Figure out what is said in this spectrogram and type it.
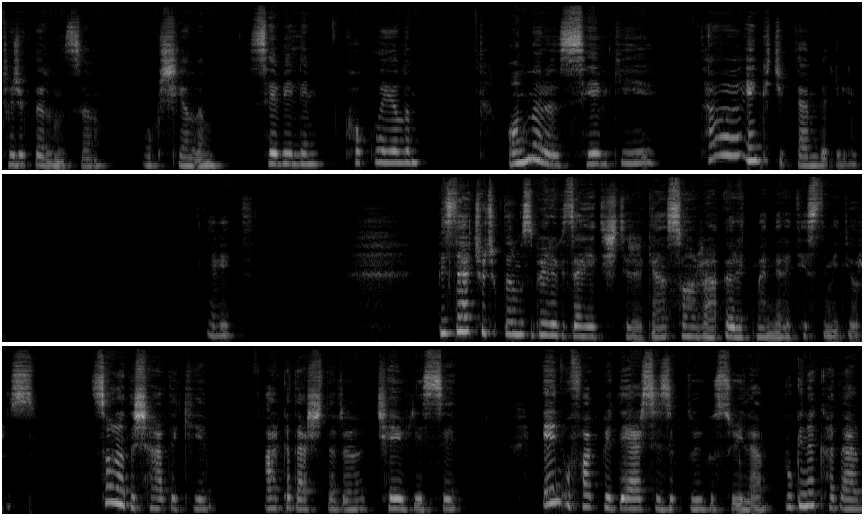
çocuklarımızı okşayalım, sevelim, koklayalım. Onlara sevgiyi ta en küçükten verelim. Evet. Bizler çocuklarımızı böyle güzel yetiştirirken sonra öğretmenlere teslim ediyoruz. Sonra dışarıdaki arkadaşları, çevresi en ufak bir değersizlik duygusuyla bugüne kadar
